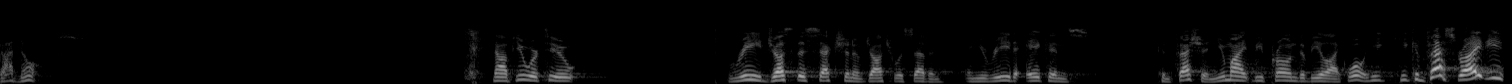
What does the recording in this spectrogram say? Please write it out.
God knows. Now, if you were to read just this section of Joshua 7, and you read Achan's confession, you might be prone to be like, "Whoa, he he confessed, right? He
